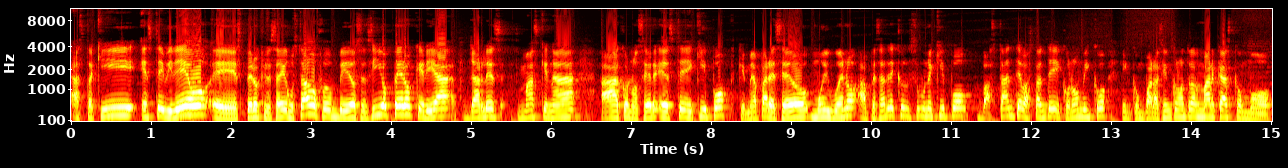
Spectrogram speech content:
Hasta aquí este video, eh, espero que les haya gustado, fue un video sencillo pero quería darles más que nada a conocer este equipo que me ha parecido muy bueno a pesar de que es un equipo bastante bastante económico en comparación con otras marcas como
